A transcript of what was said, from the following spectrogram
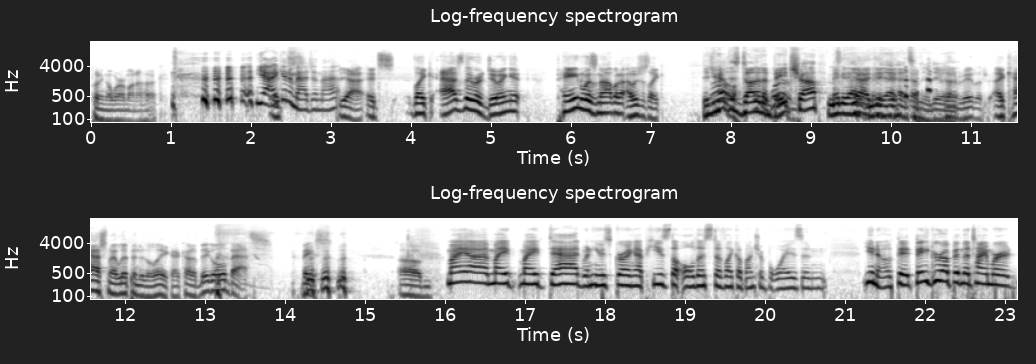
putting a worm on a hook. yeah, I can It's- imagine that. yeah, it's like as they were doing it, pain was not what I, I was just like. Did you have this Oh, done at a a bait worm. shop? Maybe that, yeah, I maybe did that get had something to do done with it. a bait- I cast my lip into the lake. I caught a big old bass. Bass. My uh my my dad when he was growing up, he's the oldest of like a bunch of boys and you know, they they grew up in the time where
